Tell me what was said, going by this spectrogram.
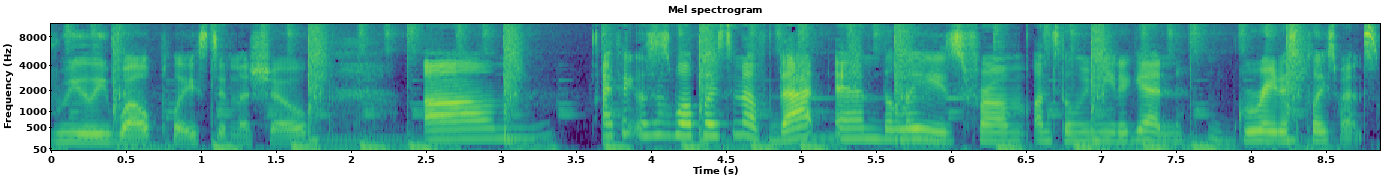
really well placed in the show. Um I think this is well placed enough. That and the Lays from Until We Meet Again. Greatest placements.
